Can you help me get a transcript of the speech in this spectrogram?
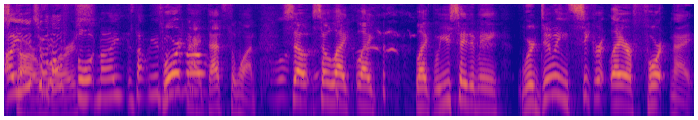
Are you Star talking Wars. about Fortnite? Is that what you're talking about? Fortnite, about? that's the one. So so like like like when you say to me, we're doing Secret Lair Fortnite,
